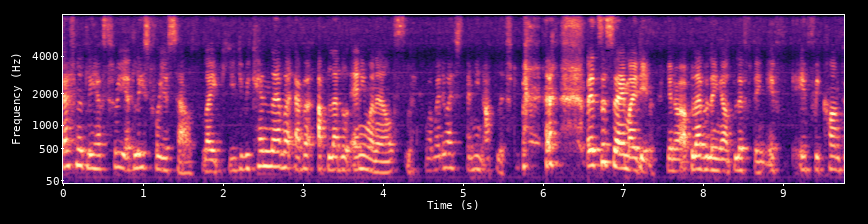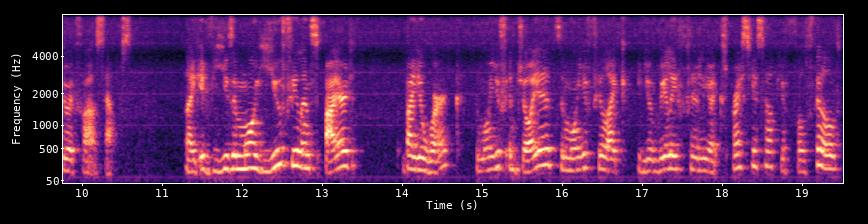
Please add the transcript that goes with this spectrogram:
Definitely have three, at least for yourself. Like you, we can never ever up level anyone else. Like, well, why do I, I mean uplift? but it's the same idea, you know, up leveling, uplifting. If if we can't do it for ourselves like if you the more you feel inspired by your work the more you enjoy it the more you feel like you really feel you express yourself you're fulfilled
